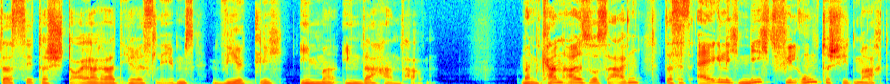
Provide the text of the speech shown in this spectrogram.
dass sie das Steuerrad ihres Lebens wirklich immer in der Hand haben. Man kann also sagen, dass es eigentlich nicht viel Unterschied macht,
